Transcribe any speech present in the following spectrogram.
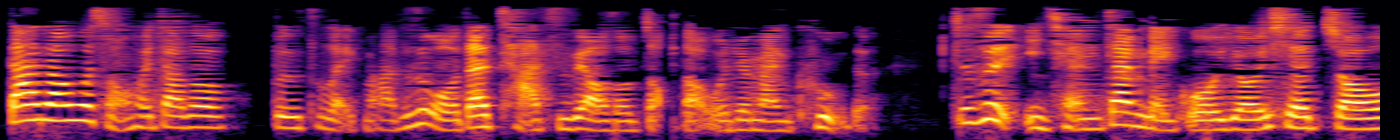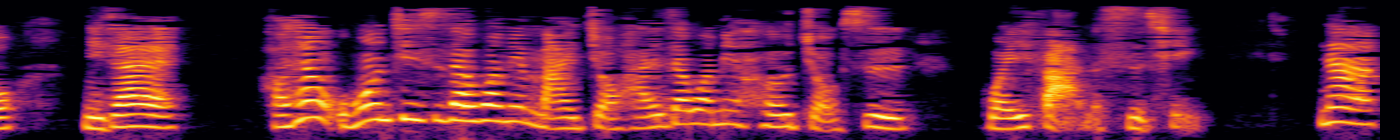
大家知道为什么会叫做 bootleg 吗？就是我在查资料的时候找到，我觉得蛮酷的。就是以前在美国有一些州，你在好像我忘记是在外面买酒还是在外面喝酒是违法的事情。那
